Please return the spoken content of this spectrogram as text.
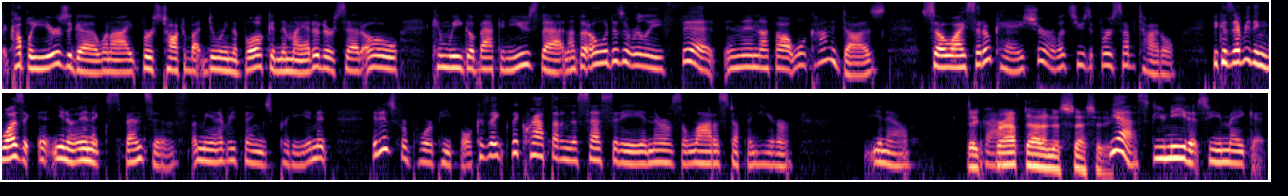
a couple of years ago when I first talked about doing the book. And then my editor said, oh, can we go back and use that? And I thought, oh, it doesn't really fit. And then I thought, well, it kind of does. So I said, okay, sure, let's use it for a subtitle because everything was, eh, you know, inexpensive expensive. I mean, everything's pretty, and it it is for poor people because they they craft out of necessity, and there's a lot of stuff in here, you know. They craft out of necessity. Yes, you need it, so you make it.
